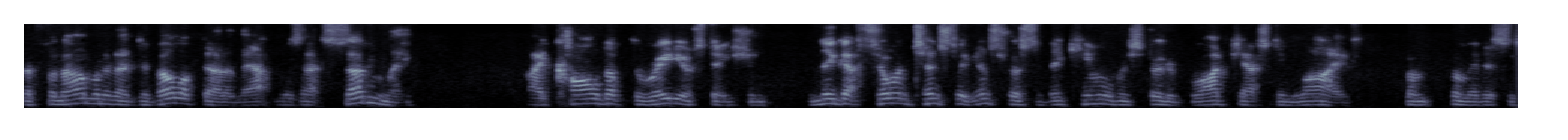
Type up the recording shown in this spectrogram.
the phenomenon that developed out of that was that suddenly I called up the radio station and they got so intensely interested, they came over and started broadcasting live from, from it as the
